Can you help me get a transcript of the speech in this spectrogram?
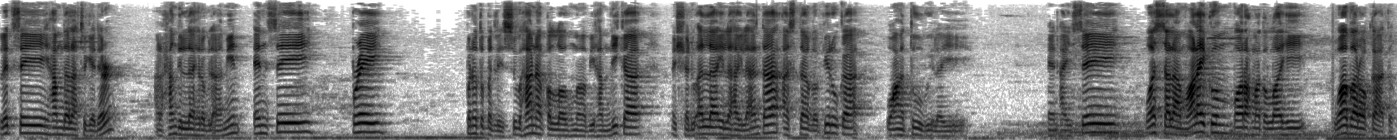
Let's say hamdalah together. Alhamdulillahirobbilalamin and say pray penutup majelis. Subhanakallahumma bihamdika asyhadu an la ilaha illa anta astaghfiruka wa atubu. And I say wassalamualaikum warahmatullahi wabarakatuh.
